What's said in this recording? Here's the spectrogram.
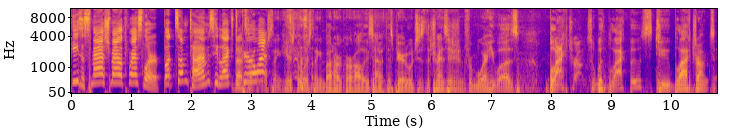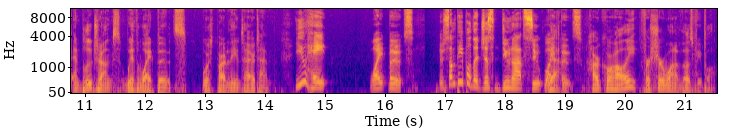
He's a smash mouth wrestler, but sometimes he likes to That's not the pirouette. worst thing. Here's the worst thing about Hardcore Holly's time at this period, which is the transition from where he was black trunks with black boots to black trunks and blue trunks with white boots. Worst part of the entire time. You hate white boots. There's some people that just do not suit white Yeah. boots. Hardcore Holly, for sure, one of those people.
